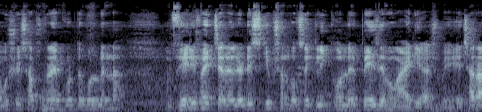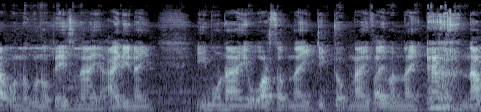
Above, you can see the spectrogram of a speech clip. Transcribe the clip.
অবশ্যই সাবস্ক্রাইব করতে ভুলবেন না। ভেরিফাইড চ্যানেলের ডিসক্রিপশন বক্সে ক্লিক করলে পেজ এবং আইডি আসবে। এছাড়া অন্য কোনো পেজ নাই আইডি নাই ইমো নাই হোয়াটসঅ্যাপ নাই টিকটক নাই ভাইবার নাই। নাম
